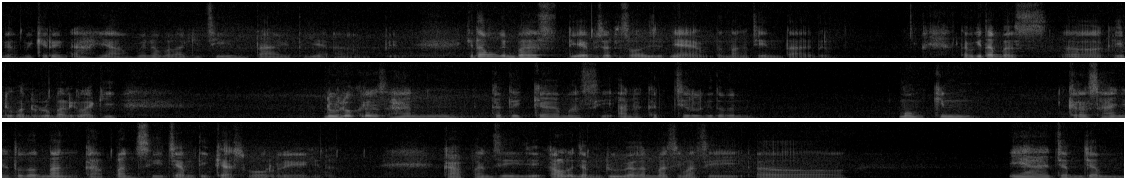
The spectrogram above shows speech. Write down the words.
nggak mikirin ah ya ampun apalagi cinta itu ya ampun kita mungkin bahas di episode selanjutnya ya tentang cinta itu. Tapi kita bahas uh, kehidupan dulu balik lagi. Dulu keresahan ketika masih anak kecil gitu kan mungkin keresahannya tuh tentang kapan sih jam 3 sore gitu. Kapan sih kalau jam 2 kan masih masih uh, ya jam-jam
